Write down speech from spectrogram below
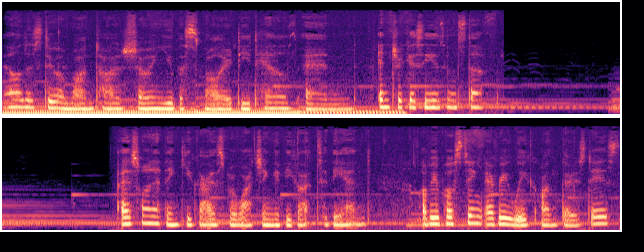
Now I'll just do a montage showing you the smaller details and intricacies and stuff I just want to thank you guys for watching if you got to the end. I'll be posting every week on Thursdays,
